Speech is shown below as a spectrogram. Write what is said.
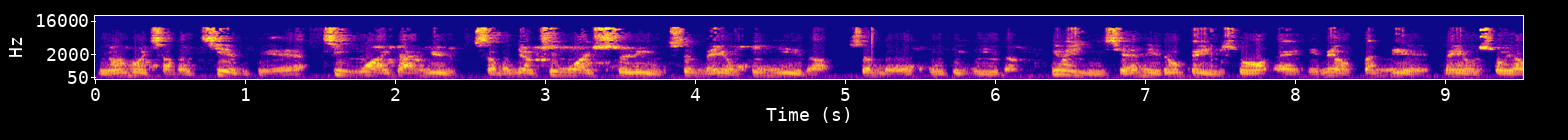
你会不会成为间谍、境外干预？什么叫境外势力？是没有定义的，是模糊定义的。因为以前你都可以说，哎，你没有分裂。没有说要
